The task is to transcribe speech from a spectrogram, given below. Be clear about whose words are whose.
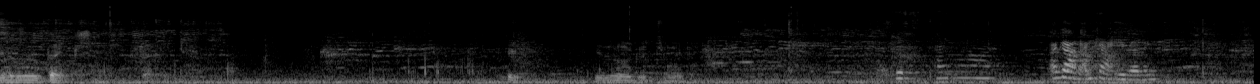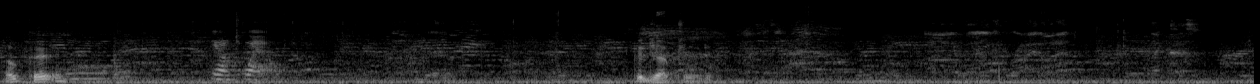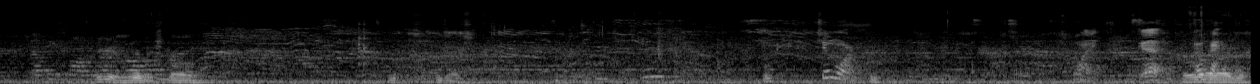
Speaker 1: Get a little thanks. Get a little good.
Speaker 2: Just timer on.
Speaker 3: I got it. I'm counting you, Betty.
Speaker 1: Okay.
Speaker 3: You're on 12.
Speaker 1: Good job, Trinity. You're getting really strong. You got
Speaker 3: Two more. Hmm. 20. Good. Okay.
Speaker 1: Elijah.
